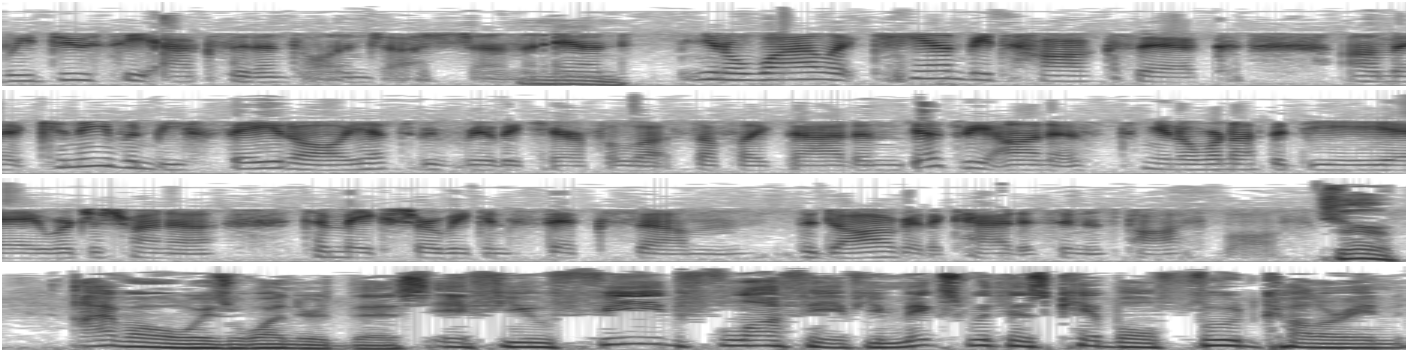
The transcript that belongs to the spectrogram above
we do see accidental ingestion. Mm. And you know, while it can be toxic, um, it can even be fatal. You have to be really careful about stuff like that. And you have to be honest. You know, we're not the DEA. We're just trying to to make sure we can fix um, the dog or the cat as soon as possible. Sure. I've always wondered this. If you feed Fluffy, if you mix with his kibble food coloring,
